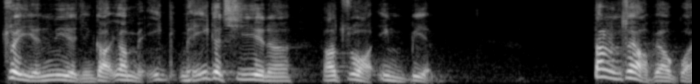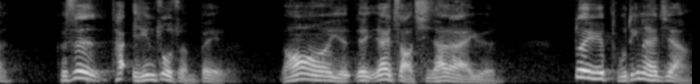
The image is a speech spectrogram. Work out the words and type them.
最严厉的警告，要每一每一个企业呢都要做好应变。当然最好不要关，可是他已经做准备了，然后也也在找其他的来源。对于普丁来讲，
